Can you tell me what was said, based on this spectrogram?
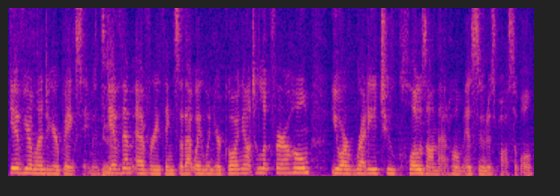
Give your lender your bank statements. Yeah. Give them everything, so that way when you're going out to look for a home, you are ready to close on that home as soon as possible.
